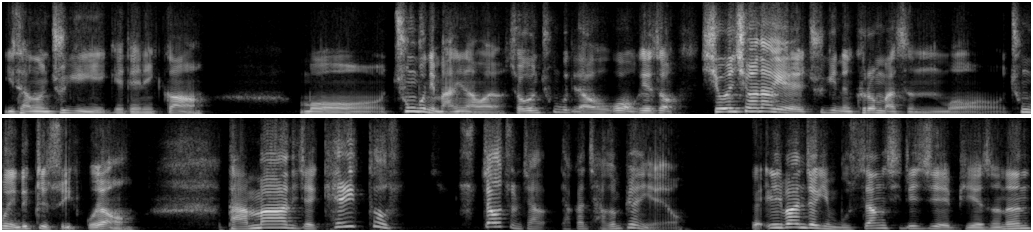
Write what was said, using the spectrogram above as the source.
이상은 죽이게 되니까 뭐 충분히 많이 나와요. 적은 충분히 나오고 그래서 시원시원하게 죽이는 그런 맛은 뭐 충분히 느낄 수 있고요. 다만 이제 캐릭터 수- 숫자가 좀 자- 약간 작은 편이에요. 그러니까 일반적인 무쌍 시리즈에 비해서는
